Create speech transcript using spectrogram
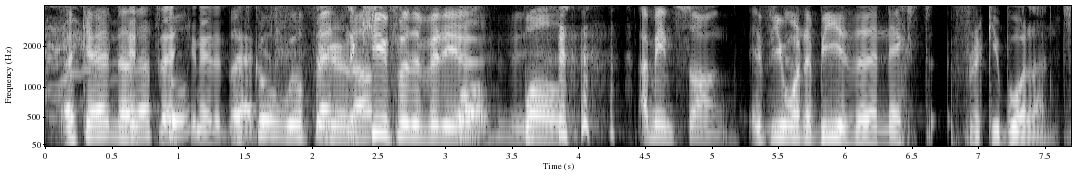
Okay, no, that's They cool. can edit That's that, cool. yeah. We'll figure it out. That's it the out. cue for the video. Well, well, I mean, song. if you want to be the next Fricky Borland,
